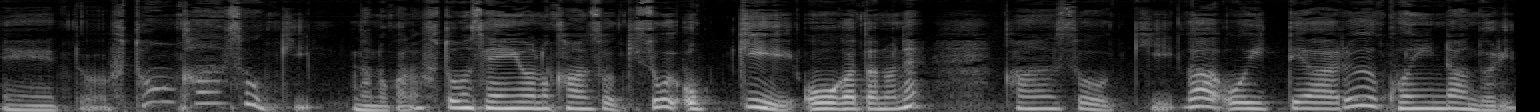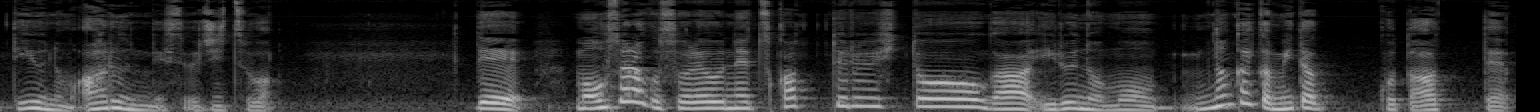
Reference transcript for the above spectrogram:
え、ー、と、布団乾燥機なのかな？布団専用の乾燥機、すごい大きい大型のね、乾燥機が置いてあるコインランドリーっていうのもあるんですよ、実は。で、まあおそらくそれをね、使ってる人がいるのも何回か見たことあって、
